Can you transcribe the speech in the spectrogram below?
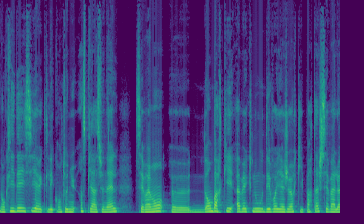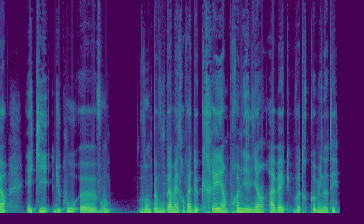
Donc l'idée ici avec les contenus inspirationnels, c'est vraiment euh, d'embarquer avec nous des voyageurs qui partagent ces valeurs et qui du coup vont vont vous permettre en fait de créer un premier lien avec votre communauté.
